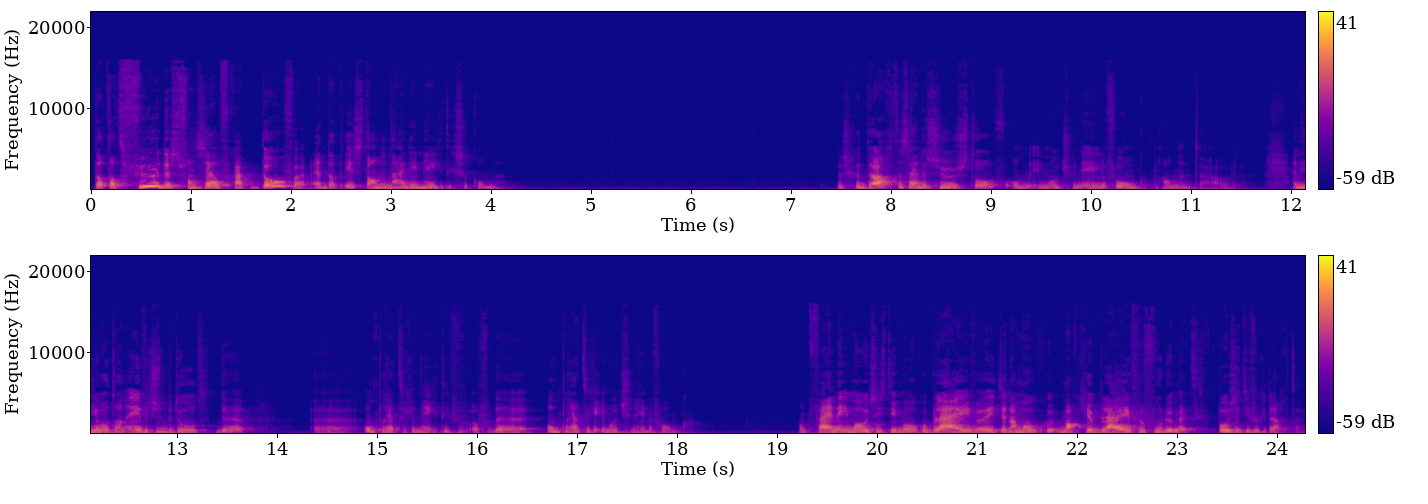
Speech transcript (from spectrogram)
dat dat vuur dus vanzelf gaat doven. En dat is dan na die 90 seconden. Dus gedachten zijn de zuurstof om de emotionele vonk brandend te houden. En hier wordt dan eventjes bedoeld de uh, onprettige negatieve of de onprettige emotionele vonk. Want fijne emoties die mogen blijven, weet je, dan mag, je blijven voeden met positieve gedachten.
